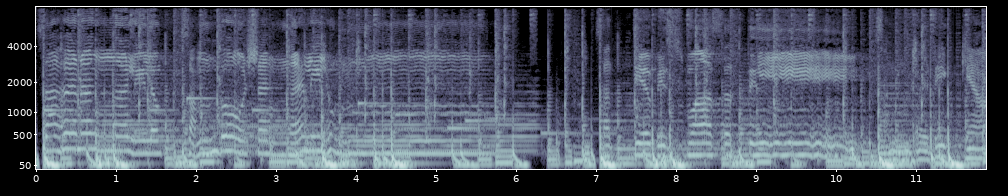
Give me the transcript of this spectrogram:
സഹനങ്ങളിലും സന്തോഷങ്ങളിലും സത്യവിശ്വാസത്തിൽ സംഘടിക്കാം.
